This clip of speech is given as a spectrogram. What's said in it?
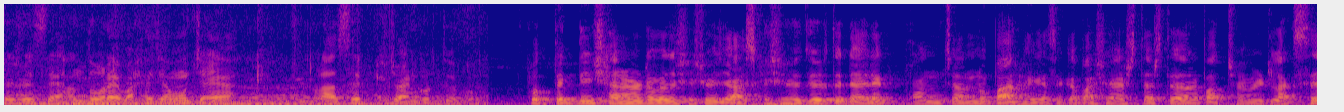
শেষ হয়েছে এখন দৌড়ায় বাসায় যেমন চাই ক্লাসে জয়েন করতে হবে প্রত্যেক দিন সাড়ে নটা বাজে শেষ হয়ে যায়। আজকে শেষ হতে হতে ডাইরেক্ট পঞ্চান্ন পার হয়ে গেছে। বাসায় আসতে আসতে আর পাঁচ ছয় মিনিট লাগছে,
